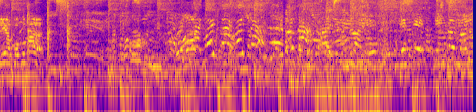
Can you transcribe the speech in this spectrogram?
Va Nerea, un poco más. Es que esto es malo.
